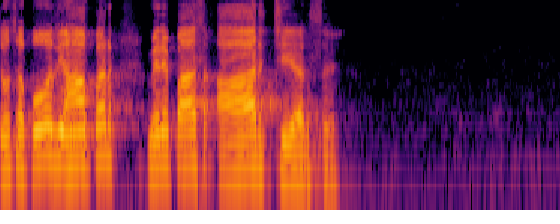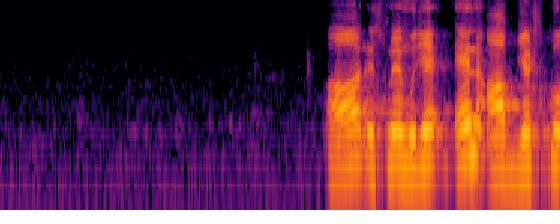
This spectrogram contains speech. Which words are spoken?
तो सपोज़ यहाँ पर मेरे पास आर चेयर्स हैं। और इसमें मुझे एन ऑब्जेक्ट्स को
